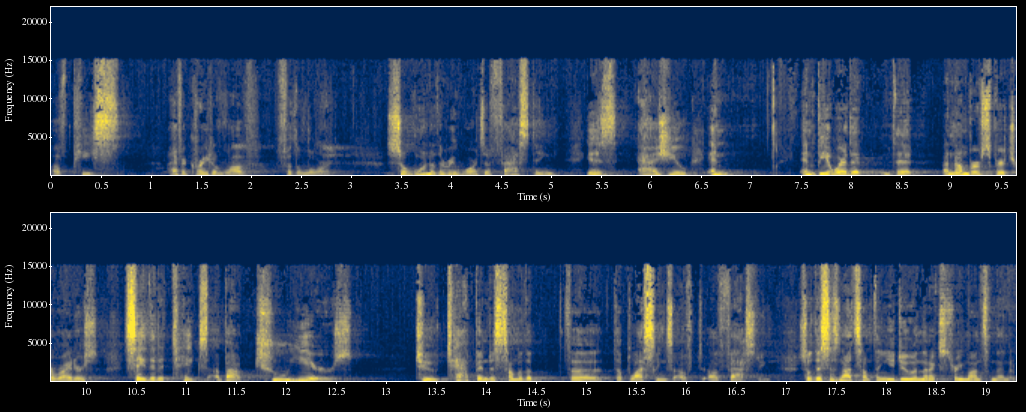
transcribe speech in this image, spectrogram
of peace. I have a greater love for the Lord. So, one of the rewards of fasting is as you, and, and be aware that, that a number of spiritual writers say that it takes about two years to tap into some of the, the, the blessings of, of fasting. So, this is not something you do in the next three months and then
